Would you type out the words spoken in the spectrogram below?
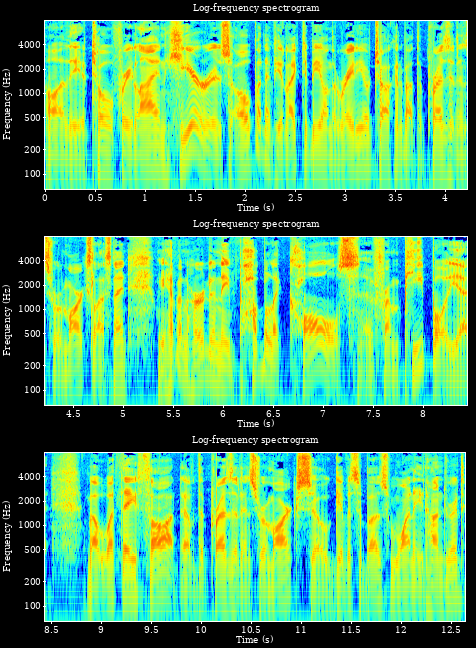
on the toll-free line. Here is open if you'd like to be on the radio talking about the president's remarks last night. We haven't heard any public calls uh, from people yet about what they thought of the president's remarks, so give us a buzz, 1-800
